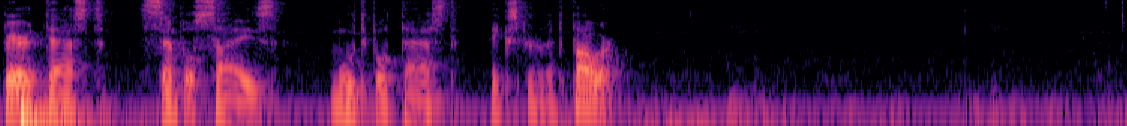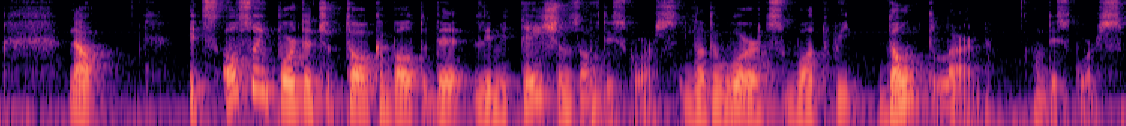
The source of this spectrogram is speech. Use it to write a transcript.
pair test, sample size, multiple test, experiment power? Now, it's also important to talk about the limitations of this course. In other words, what we don't learn on this course.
